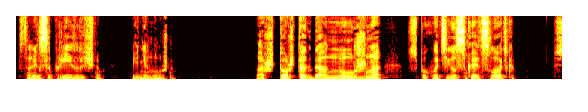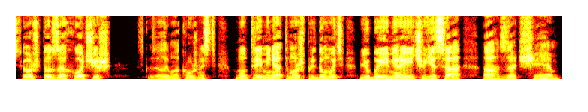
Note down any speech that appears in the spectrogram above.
становился призрачным и ненужным. — А что ж тогда нужно? — спохватился наконец Лодька. — Все, что захочешь, — сказала ему окружность. — Внутри меня ты можешь придумывать любые миры и чудеса. — А зачем?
